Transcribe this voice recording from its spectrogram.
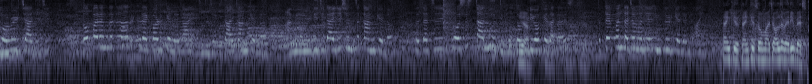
कोविडच्या आधीची. तोपर्यंत जर रेकॉर्ड केलेलं आहे म्हणजे काय काम केलं आम्ही डिजिटायझेशनचं काम केलं तर त्याची प्रोसेस चालू होती म्हणजे तो Yeah. व्हिडिओ केला त्यावेळेस तर ते पण त्याच्यामध्ये इन्क्लूड केलेलं आहे Thank you. Thank you so much. All the very best.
